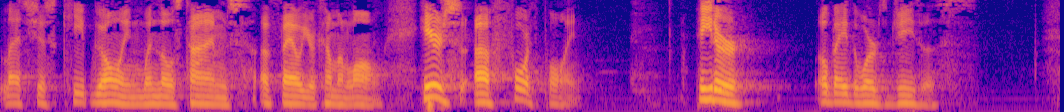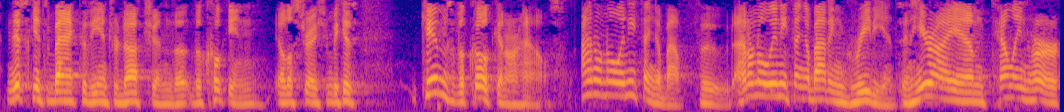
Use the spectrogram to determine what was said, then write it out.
Let's just keep going when those times of failure come along. Here's a fourth point. Peter obeyed the words of Jesus. And this gets back to the introduction, the, the cooking illustration, because Kim's the cook in our house. I don't know anything about food. I don't know anything about ingredients. And here I am telling her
